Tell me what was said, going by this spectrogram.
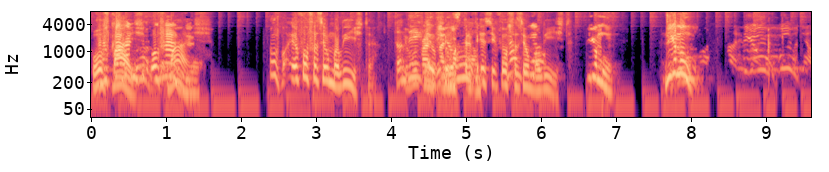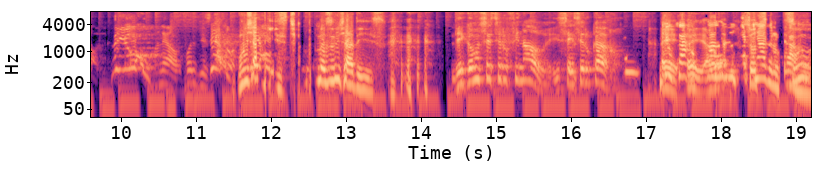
Houve mais, houve mais. Eu vou fazer uma lista. Então Eu vou diga, fazer o filme. outra vez e vou Não, fazer uma lista. Diga-me um. Diga-me um. Manel, vou lhe dizer. Um já disse, desculpa, mas um já disse. Diga um sem ser o final e sem ser o carro. Ei, o carro? ei, Ah, agora- não faz se eu nada no carro.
